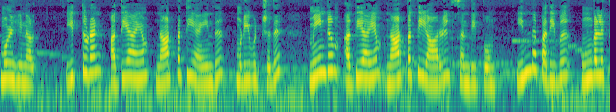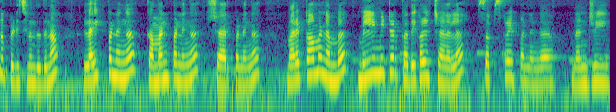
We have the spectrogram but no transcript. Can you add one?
மூழ்கினாள். இத்துடன் அத்தியாயம் நாற்பத்தி ஐந்து முடிவுற்றது. மீண்டும் அத்தியாயம் நாற்பத்தி ஆறில் சந்திப்போம். இந்த பதிவு உங்களுக்கு பிடிச்சிருந்ததுன்னா லைக் பண்ணுங்க கமெண்ட் பண்ணுங்க ஷேர் பண்ணுங்க. மறக்காம நம்ம மில்லிமீட்டர் கதைகள் சேனலை சப்ஸ்கிரைப் பண்ணுங்க. நன்றி.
